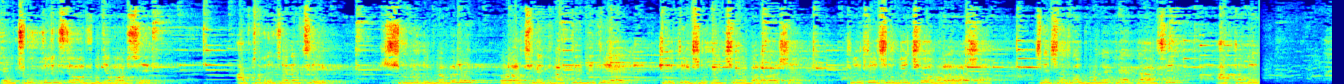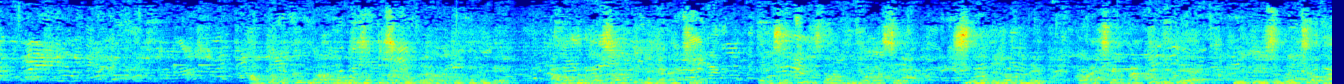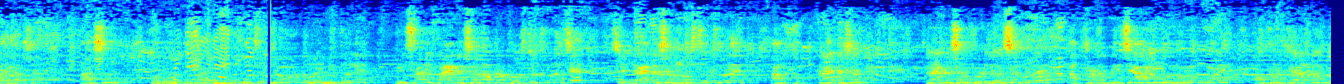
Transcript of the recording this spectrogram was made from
ছত্রিশতম পূজা বর্ষে আপনাদের জানাচ্ছি শুভ দীপাবলি ও আজকে ভাতৃদ্বিতীয় তৃতীয় শুভেচ্ছা ভালোবাসা। তৃতীয় শুভেচ্ছা ভালোবাসা। যে সকল ভলেন্টিয়াররা আছেন আপনাদের এই পুজো বর্ষে শুভ দীপাবলি ও আজকের তৃতীয় শুভেচ্ছা ভালোবাসা। আসুন ভিতরে বিশাল ডাইনোসর আমরা প্রস্তুত করেছি। সেই ডাইনোসর প্রস্তুত করে ডাইনোসর ডাইনোসর পরিদর্শন করে আপনারা নিচে আনন্দ উপভোগ করে, অপরকে আনন্দ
